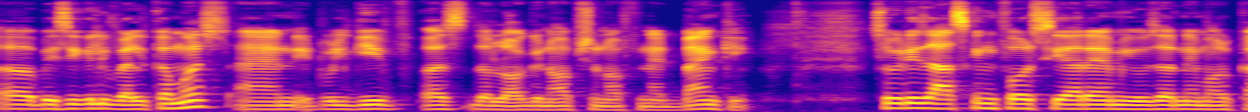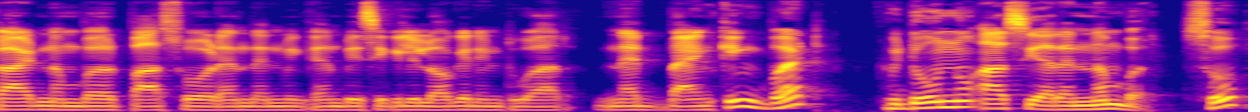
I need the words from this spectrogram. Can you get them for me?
uh, basically welcome us and it will give us the login option of net banking. So it is asking for crn username or card number password and then we can basically log in into our net banking but we don't know our crn number. So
